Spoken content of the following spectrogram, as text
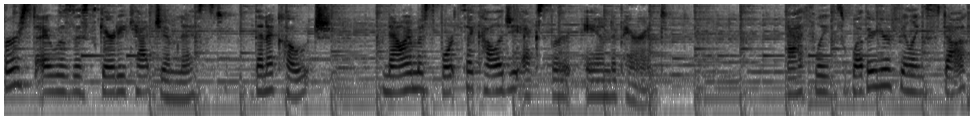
First, I was a scaredy cat gymnast, then a coach. Now I'm a sports psychology expert and a parent. Athletes, whether you're feeling stuck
